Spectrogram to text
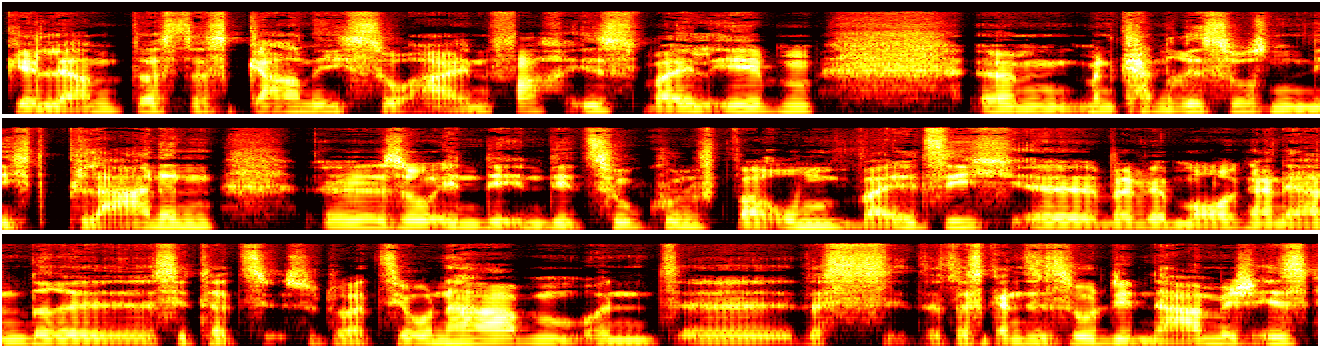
gelernt, dass das gar nicht so einfach ist, weil eben ähm, man kann Ressourcen nicht planen äh, so in die in die Zukunft. Warum? Weil sich, äh, weil wir morgen eine andere Situation haben und äh, das das Ganze so dynamisch ist,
